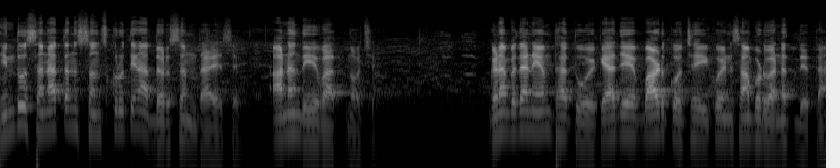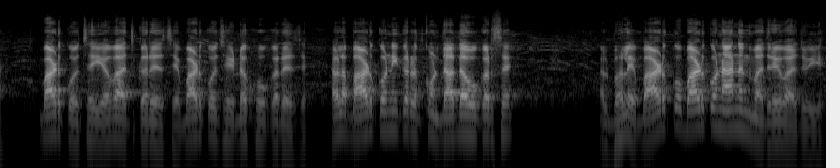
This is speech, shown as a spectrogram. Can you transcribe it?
હિન્દુ સનાતન સંસ્કૃતિના દર્શન થાય છે. આનંદ એ વાતનો છે. ઘણા બધાને એમ થતું હોય કે આજે બાળકો છે એ કોઈને સાંભળવા નથી દેતા. બાળકો છે એ અવાજ કરે છે, બાળકો છે એ ડખો કરે છે. એટલે બાળકો નહીં કરે કોણ દાદાઓ કરશે? ભલે, બાળકો બાળકોના આનંદમાં જ રહેવા જોઈએ.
